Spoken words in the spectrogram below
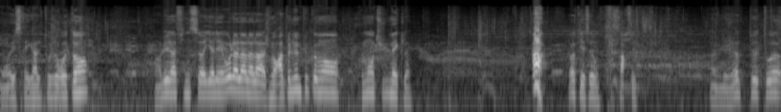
Bon, il se régale toujours autant. Non, lui, il a fini de se régaler. Oh là là là là, je me rappelle même plus comment, comment on tue le mec, là. Ah Ok, c'est bon, parfait. Allez, hop, toi.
